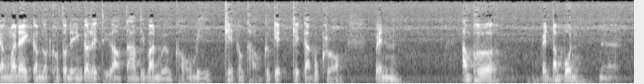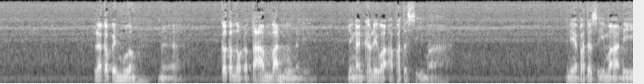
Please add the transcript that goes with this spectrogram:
ยังไม่ได้กำหนดของตนเองก็เลยถือเอาตามที่บ้านเมืองเขามีเขตของเขา คือเขตเขตการปกครอง เป็นอำเภอเป็นตำบลเนี่ย แล้วก็เป็นเมืองนี่ยก็กำหนดเอาตามบ้านเมืองนั่นเอง อย่างนั้นเขาเรียกว่าอภัตสีมาอันนี้อภัตสีมานี่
